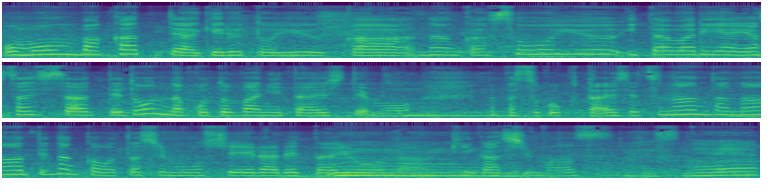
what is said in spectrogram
うおもんばかってあげるというかなんかそういういたわりや優しさってどんな言葉に対してもやっぱすごく大切なんだなってなんか私も教えられたような気がします。そうですね、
